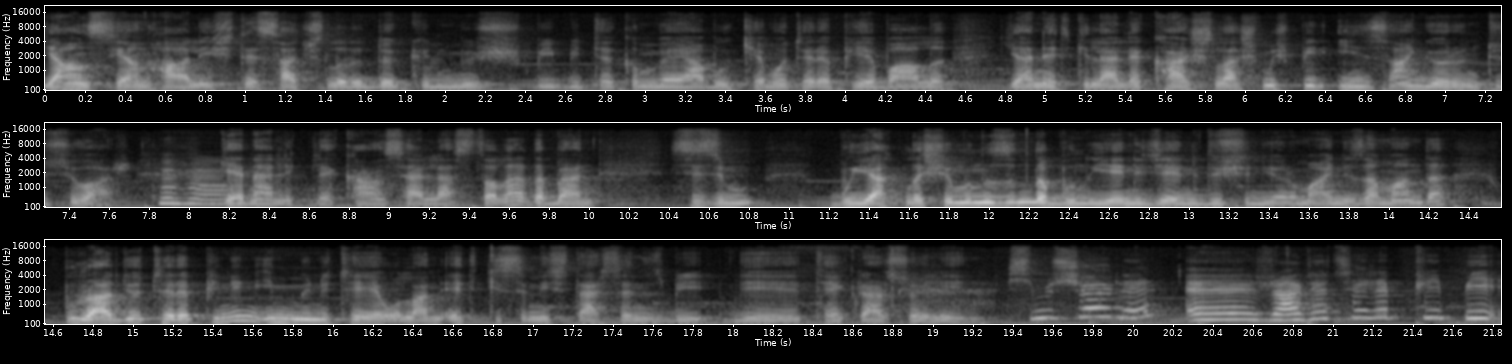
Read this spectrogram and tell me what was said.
yansıyan hali işte saçları dökülmüş bir, bir takım veya bu kemoterapiye bağlı yan etkilerle karşılaşmış bir insan görüntüsü var. Genellikle kanserli hastalar da ben sizin bu yaklaşımınızın da bunu yeneceğini düşünüyorum aynı zamanda. Bu radyoterapinin immüniteye olan etkisini isterseniz bir e, tekrar söyleyin. Şimdi şöyle, e, radyoterapi bir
